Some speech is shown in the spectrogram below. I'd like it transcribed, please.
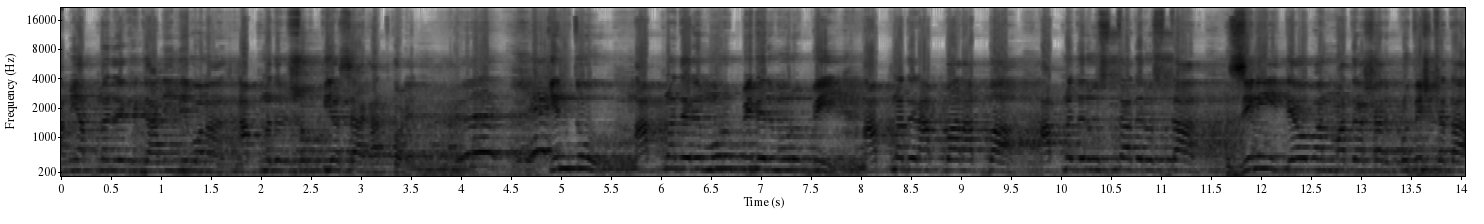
আমি আপনাদেরকে গালি দেব না। আপনাদের শক্তি আছে আঘাত করেন। কিন্তু আপনাদের মুরব্বীদের মুরব্বী, আপনাদের আব্বার আব্বা, আপনাদের উস্তাদের উস্তাদ, যিনি দেওবান মাদ্রাসার প্রতিষ্ঠাতা,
